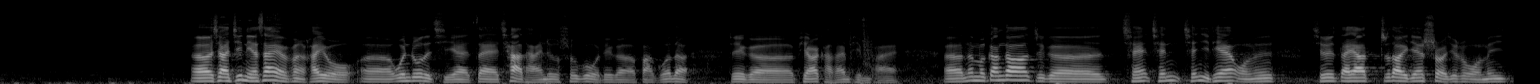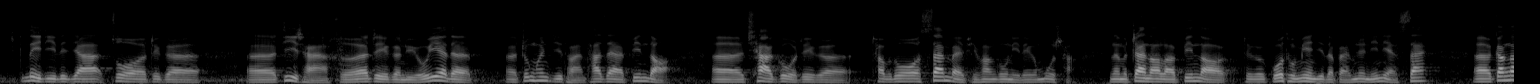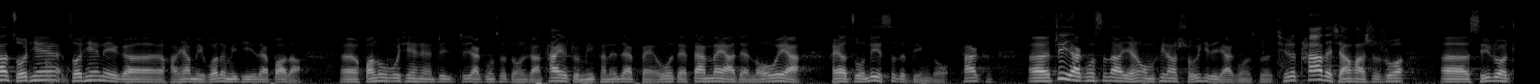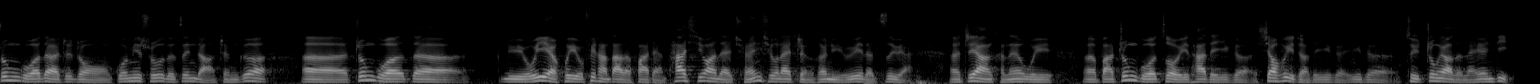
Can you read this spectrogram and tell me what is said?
呃，像今年三月份，还有呃温州的企业在洽谈这个收购这个法国的这个皮尔卡丹品牌。呃，那么刚刚这个前前前几天，我们其实大家知道一件事儿，就是我们内地的家做这个呃地产和这个旅游业的呃中坤集团，它在冰岛呃洽购这个差不多三百平方公里的一个牧场，那么占到了冰岛这个国土面积的百分之零点三。呃，刚刚昨天，昨天那个好像美国的媒体在报道，呃，黄路布先生这这家公司董事长，他也准备可能在北欧、在丹麦啊、在挪威啊，还要做类似的并购。他，呃，这家公司呢，也是我们非常熟悉的一家公司。其实他的想法是说，呃，随着中国的这种国民收入的增长，整个呃中国的旅游业会有非常大的发展。他希望在全球来整合旅游业的资源，呃，这样可能为。呃，把中国作为他的一个消费者的一个一个最重要的来源地。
